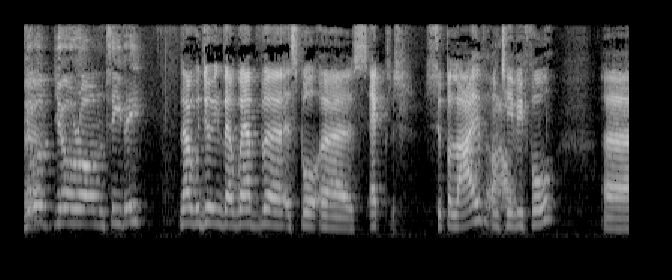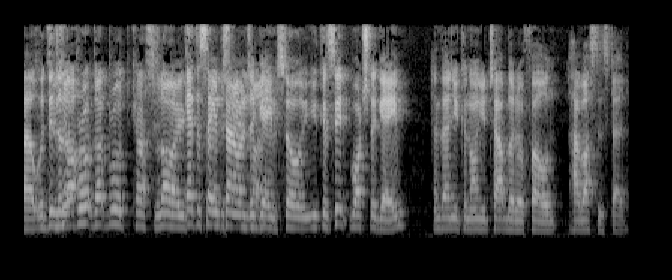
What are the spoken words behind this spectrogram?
you're you're on TV. Now we're doing the web uh, sport uh, X, Super Live on TV4. Uh, we did a that, lot broad, that broadcast live at the same time as the game, so you can sit watch the game, and then you can on your tablet or phone have us instead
